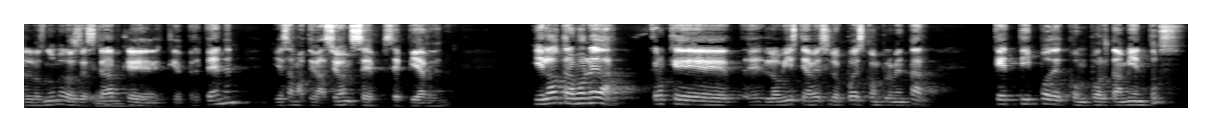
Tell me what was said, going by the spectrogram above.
los números de scrap que, pretenden, y esa motivación se, se pierde. Y la otra moneda, creo que eh, lo viste, a ver si lo puedes complementar. ¿Qué tipo de comportamientos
